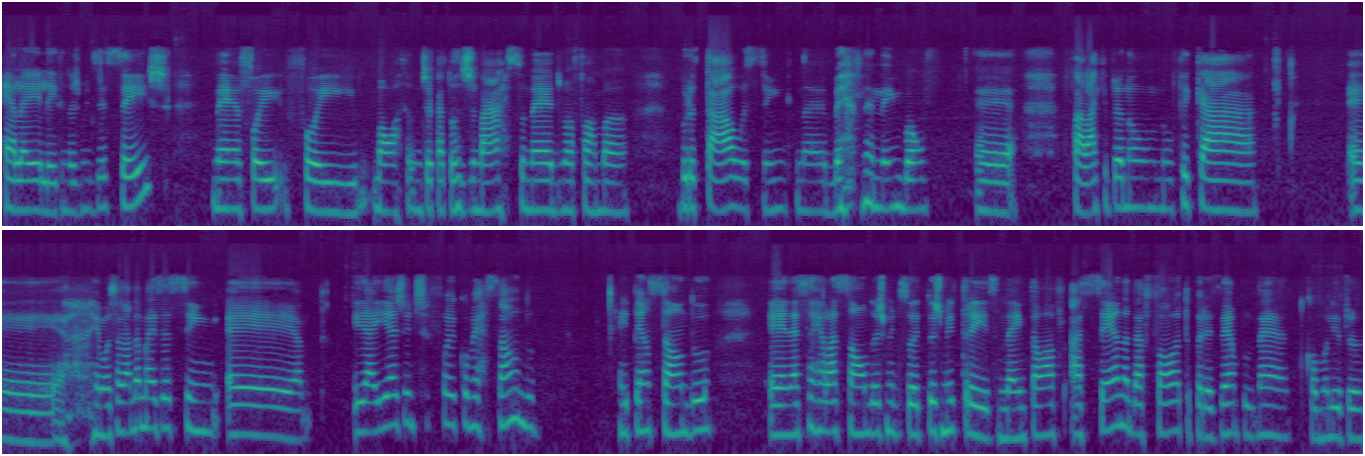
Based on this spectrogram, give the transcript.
ela é eleita em 2016, né, foi, foi morta no dia 14 de março, né, de uma forma brutal, assim, né, é nem bom é, falar aqui para não, não ficar é, emocionada, mas assim, é, e aí a gente foi conversando e pensando é, nessa relação 2018-2013, né? Então a, a, cena da foto, por exemplo, né, como o livro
